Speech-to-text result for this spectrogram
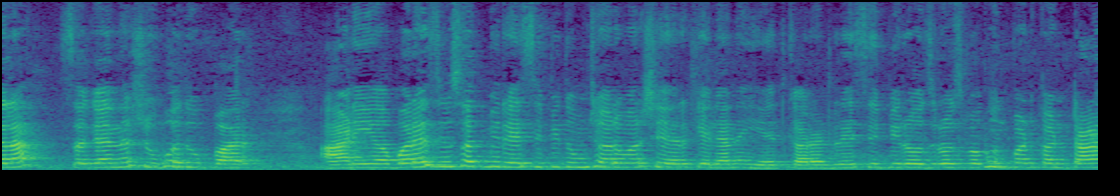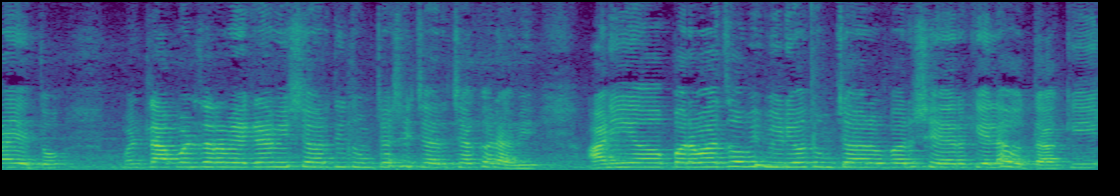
चला सगळ्यांना शुभ दुपार. आणि बऱ्याच दिवसात मी रेसिपी तुमच्याबरोबर शेअर केल्या नाही आहेत कारण रेसिपी रोज रोज बघून पण कंटाळा येतो. म्हटलं आपण जरा वेगळ्या विषयावरती तुमच्याशी चर्चा करावी. आणि परवा जो मी व्हिडिओ तुमच्याबरोबर शेअर केला होता की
